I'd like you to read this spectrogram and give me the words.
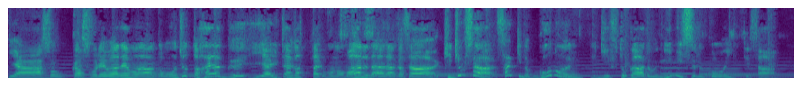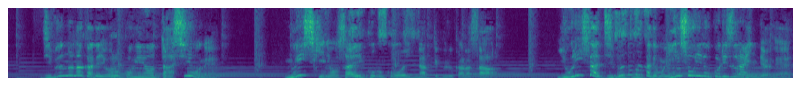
いやー、そっか、それはでもなんかもうちょっと早くやりたかったものもあるな。なんかさ、結局さ、さっきの5のギフトカードを2にする行為ってさ、自分の中で喜びの出しをね、無意識に抑え込む行為になってくるからさ、よりさ、自分の中でも印象に残りづらいんだよね。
